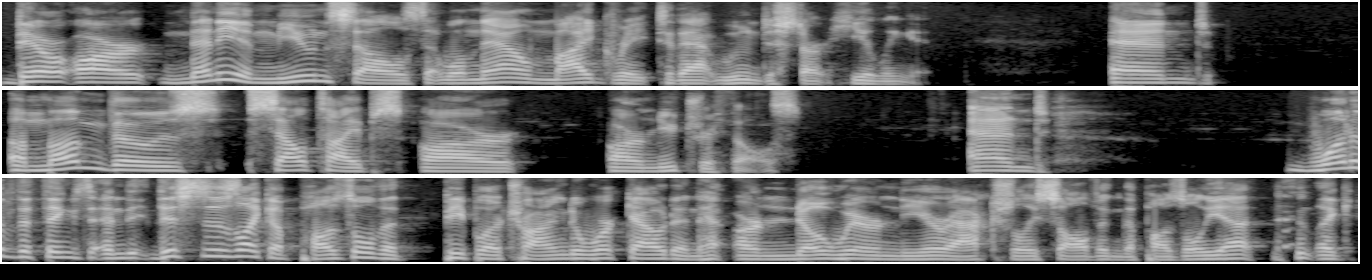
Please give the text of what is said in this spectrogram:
There are many immune cells that will now migrate to that wound to start healing it. And among those cell types are are neutrophils. And one of the things, and this is like a puzzle that people are trying to work out and are nowhere near actually solving the puzzle yet. like,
